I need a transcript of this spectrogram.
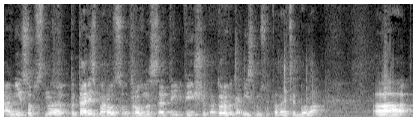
они, собственно, пытались бороться вот ровно с этой вещью, которая в Иконийском султанате была. А,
